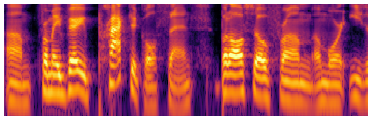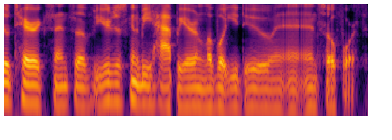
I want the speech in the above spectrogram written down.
um, from a very practical sense, but also from a more esoteric sense of you're just going to be happier and love what you do and, and so forth.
